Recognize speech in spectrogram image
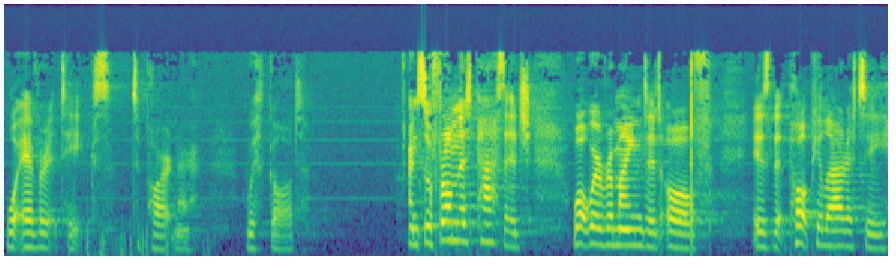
whatever it takes to partner with God. And so, from this passage, what we're reminded of is that popularity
